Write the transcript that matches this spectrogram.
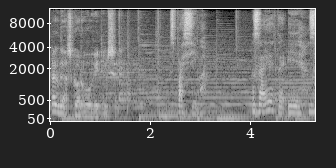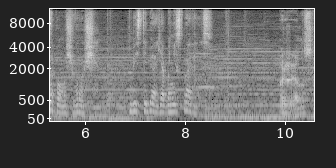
Тогда скоро увидимся. Спасибо. За это и за помощь в роще. Без тебя я бы не справилась. Пожалуйста.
